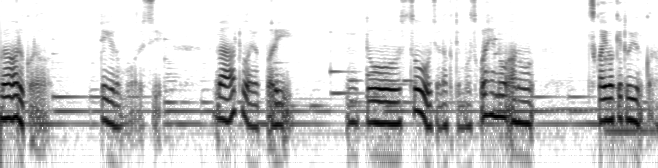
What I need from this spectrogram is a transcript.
があるからっていうのもあるし。まああとはやっぱりうんとそうじゃなくてもそこら辺のあの使い分けというのかな。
